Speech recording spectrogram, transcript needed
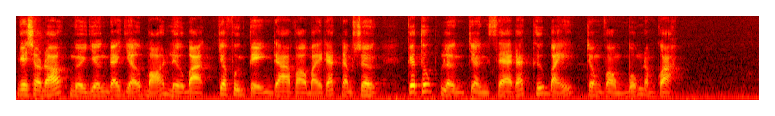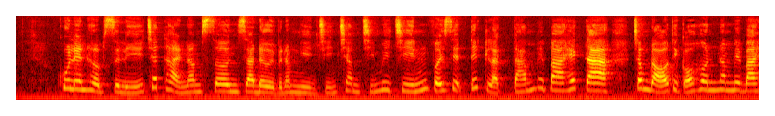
Ngay sau đó, người dân đã dỡ bỏ liều bạc cho phương tiện ra vào bãi rác Nam Sơn, kết thúc lần chặn xe rác thứ 7 trong vòng 4 năm qua. Khu Liên hợp xử lý chất thải Nam Sơn ra đời vào năm 1999 với diện tích là 83 ha, trong đó thì có hơn 53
